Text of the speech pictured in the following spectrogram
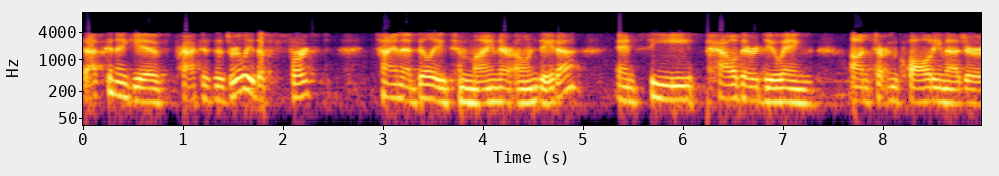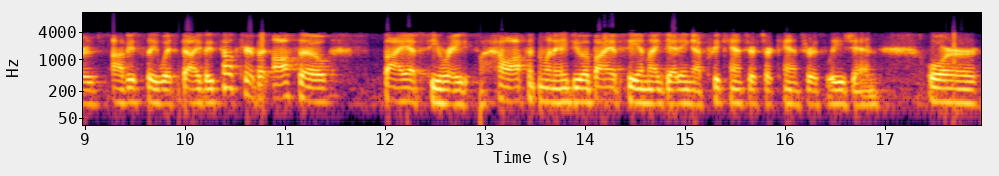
that's going to give practices really the first time ability to mine their own data and see how they're doing on certain quality measures, obviously with value based healthcare, but also biopsy rate. How often, when I do a biopsy, am I getting a precancerous or cancerous lesion? Or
